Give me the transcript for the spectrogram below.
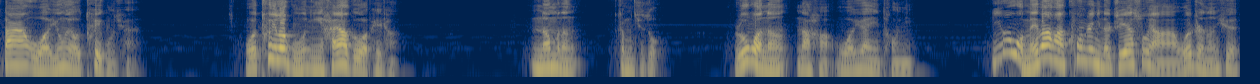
当然，我拥有退股权，我退了股，你还要给我赔偿，能不能这么去做？如果能，那好，我愿意投你，因为我没办法控制你的职业素养啊，我只能去，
